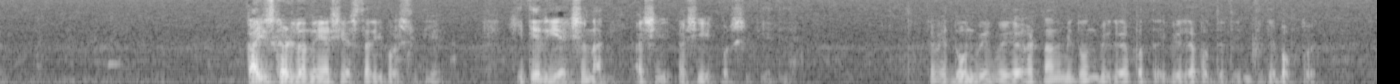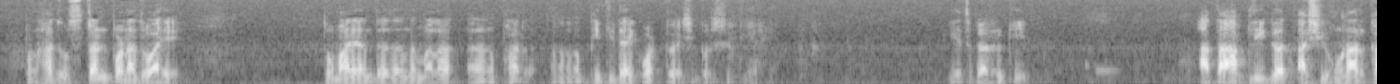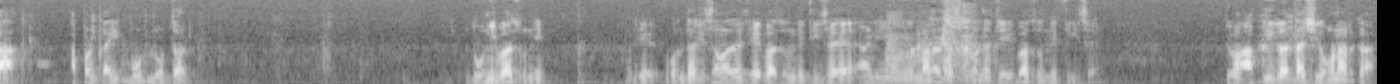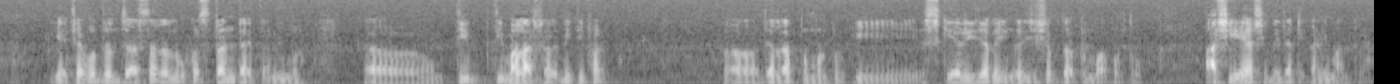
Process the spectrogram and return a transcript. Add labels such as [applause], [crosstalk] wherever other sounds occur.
काहीच घडलं नाही अशी असणारी परिस्थिती आहे. इथे रिॲक्शन आली? अशी अशी एक परिस्थिती आहे त्यामुळे दोन वेगवेगळ्या घटनांना मी दोन वेगळ्या पद्ध वेगळ्या पद्धतीने तिथे बघतोय. पण हा जो स्टंटपणा जो आहे तो माझ्या अंदाजानं मला फार भीतीदायक वाटतोय अशी परिस्थिती आहे. याचं कारण की आता आपली गत अशी होणार का? आपण काही बोललो तर. दोन्ही बाजूने म्हणजे वंधारी समाजाच्याही बाजूने तीच आहे आणि मराठा समाजाच्याही बाजूने तीच आहे. किंवा आपली गत अशी होणार का? याच्याबद्दलचं असणारा लोक स्टंट आहेत आणि मग ती ती मला असणारं भीती फार ज्याला आपण म्हणतो की स्केअरी ज्याला इंग्रजी शब्द आपण वापरतो. अशी आहे अशी मी त्या ठिकाणी मानतोय.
